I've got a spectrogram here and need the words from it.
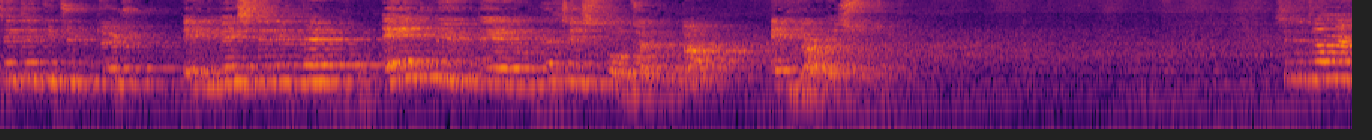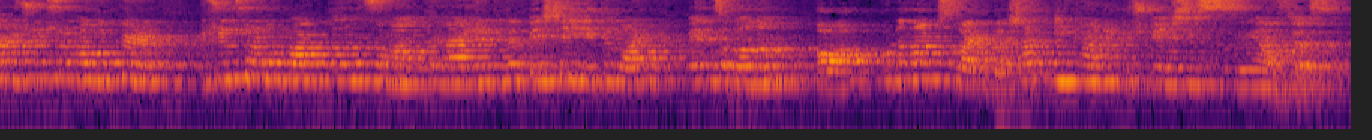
teta küçüktür 55 dediğimde en büyük değerim kaç eşit olacak burada? 54 eşit olacak. Şimdi canlar üçüncü soruma bakıyorum. Üçüncü soruma baktığımız zaman kenarlarında 5'e 7 var ve tabanım A. Burada ne yapacağız arkadaşlar? İlk önce üçgen eşitsizliğini yazacağız.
